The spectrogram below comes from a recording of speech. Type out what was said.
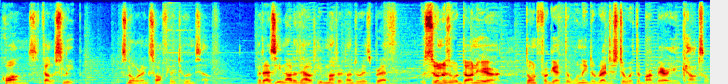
Quanz fell asleep, snoring softly to himself. But as he nodded out, he muttered under his breath, As soon as we're done here, don't forget that we'll need to register with the Barbarian Council.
